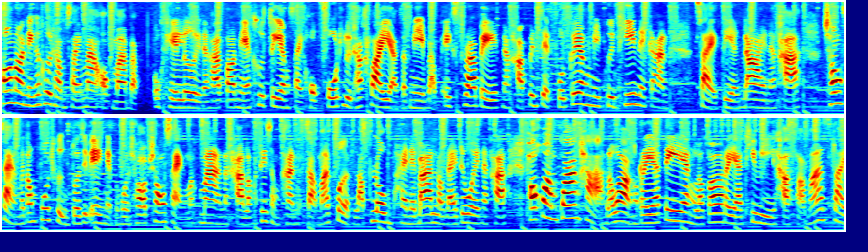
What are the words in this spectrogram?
ห้องนอนนี้ก็คือทำไซส์มาออกมาแบบโอเคเลยนะคะ ตอนนี้คือเตียงใส่6ฟุตหรือถ้าใครอยากจะมีแบบ extra bed นะคะ เป็น 7 ฟุตก็ยังมีพื้นที่ในการใส่เตียงได้นะคะ ช่องแสงไม่ต้องพูดถึงตัวจิ๊บเองเนี่ยเป็นคนชอบช่องแสงมากๆนะคะ แล้วก็ที่สำคัญสามารถเปิดรับลมภายในบ้านเราได้ด้วยนะคะ เพราะความกว้างค่ะ ระหว่างระยะเตียง แล้วก็ระยะทีวีค่ะ สามารถใส่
